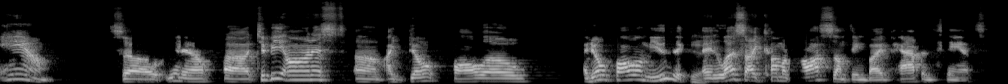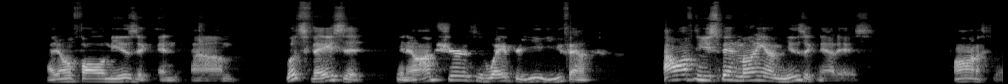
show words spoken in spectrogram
damn. So you know, uh, to be honest, um, I don't follow. I don't follow music Yeah. unless I come across something by happenstance. I don't follow music, and um, let's face it. You know, I'm sure this is a way for you. You found How often you spend money on music nowadays? Honestly,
